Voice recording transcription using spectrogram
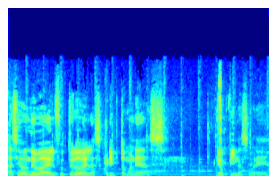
¿hacia dónde va el futuro de las criptomonedas? ¿Qué opinas sobre ello?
